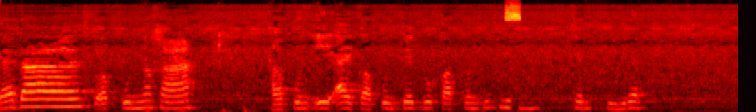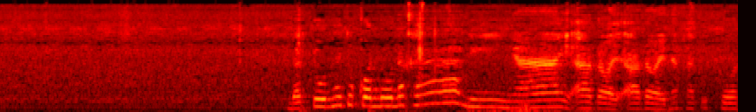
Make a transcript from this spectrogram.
บายบาย ขอบคุณนะคะ ขอบคุณ AI ขอบคุณ Facebook ขอบคุณพี่พี่ๆเต็มสีเลย เดี๋ยวจูนให้ทุกคนดูนะคะ นี่ไงอร่อยอร่อยนะคะ ทุกคน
